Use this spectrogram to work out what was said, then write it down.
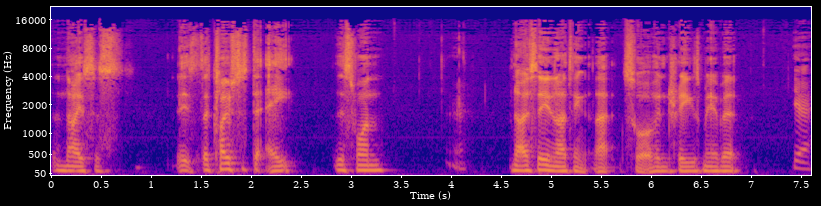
the nicest. It's the closest to 8, this one. Yeah. that I've seen, and I think that sort of intrigues me a bit. Yeah.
